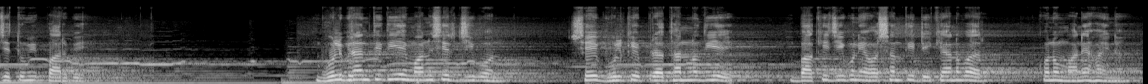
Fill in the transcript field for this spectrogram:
যে তুমি পারবে। ভুল ভ্রান্তি দিয়ে মানুষের জীবন, সেই ভুলকে প্রাধান্য দিয়ে বাকি জীবনে অশান্তি ডেকে আনবার কোনো মানে হয় না।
